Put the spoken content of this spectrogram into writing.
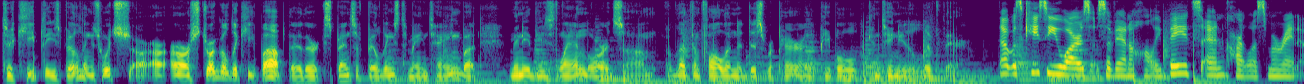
to keep these buildings, which are, are, a struggle to keep up. They're, they're expensive buildings to maintain, but many of these landlords um, let them fall into disrepair, and the people continue to live there. That was KCUR's Savannah Holly Bates and Carlos Moreno.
